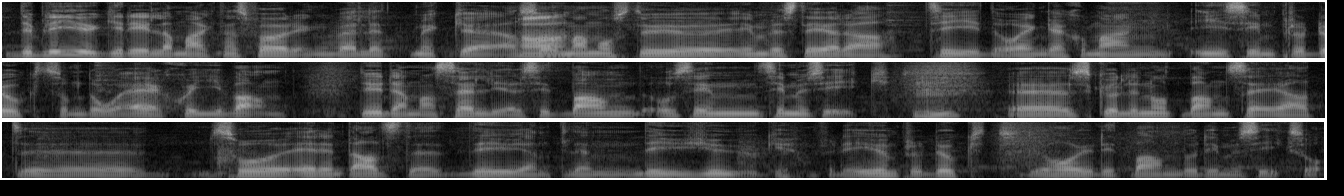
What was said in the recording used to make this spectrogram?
det blir ju gerilla marknadsföring väldigt mycket. Alltså, Ja. Man måste ju investera tid och engagemang i sin produkt som då är skivan. Det är ju där man säljer sitt band och sin, sin musik. Mm. Eh, skulle något band säga att eh, så är det inte alls det, det är ju egentligen det är ju ljug. För det är ju en produkt, du har ju ditt band och din musik så.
